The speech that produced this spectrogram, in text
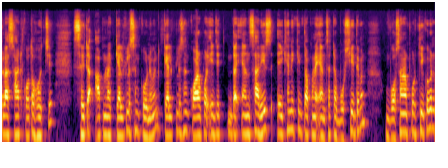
প্লাস ষাট কত হচ্ছে? সেটা আপনারা ক্যালকুলেশন করে নেবেন। ক্যালকুলেশন করার পর এই যে দ্য অ্যান্সার ইস এইখানে কিন্তু আপনারা অ্যান্সারটা বসিয়ে দেবেন। বসানোর পর কী করবেন?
